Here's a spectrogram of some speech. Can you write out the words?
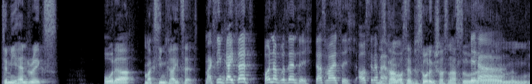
Timmy Hendrix oder Maxim KIZ. Maxim KZ, hundertprozentig, das weiß ich. Aus dem Das FF. kam aus der Pistole geschossen. Hast du Ja. äh, einen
